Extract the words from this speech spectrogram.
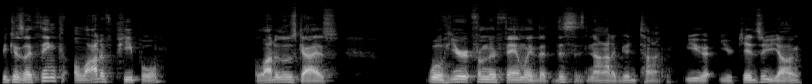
Because I think a lot of people a lot of those guys will hear it from their family that this is not a good time. You your kids are young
